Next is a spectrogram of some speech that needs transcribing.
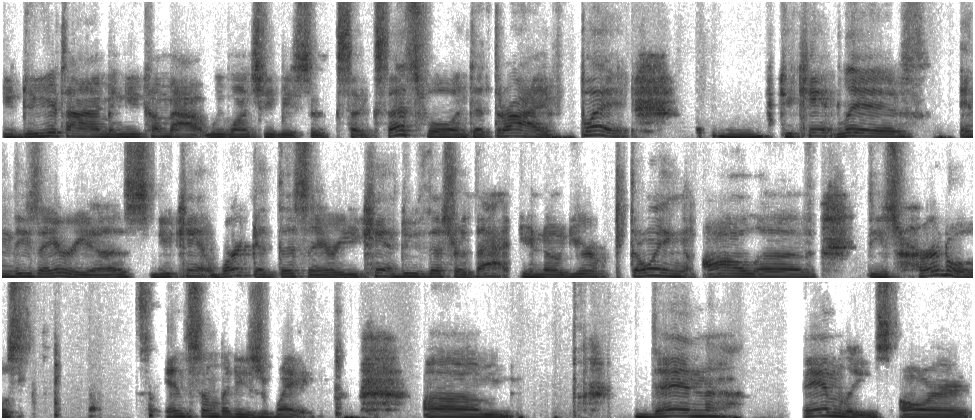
you do your time and you come out, we want you to be su- successful and to thrive, but you can't live in these areas. You can't work at this area. You can't do this or that. You know, you're throwing all of these hurdles in somebody's way. Um, then families are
